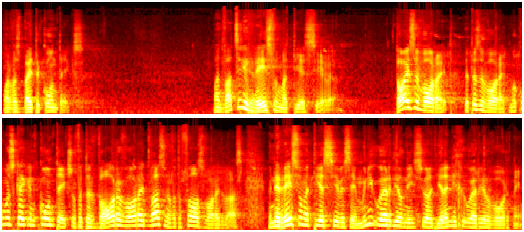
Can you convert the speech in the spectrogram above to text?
Maar was buite konteks. Want wat sê die res van Matteus 7? Daai is 'n waarheid. Dit is 'n waarheid. Maar kom ons kyk in konteks of dit 'n ware waarheid was of of dit 'n vals waarheid was. Wanneer die res van Matteus 7 sê moenie oordeel nie sodat jy nie geoordeel word nie.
